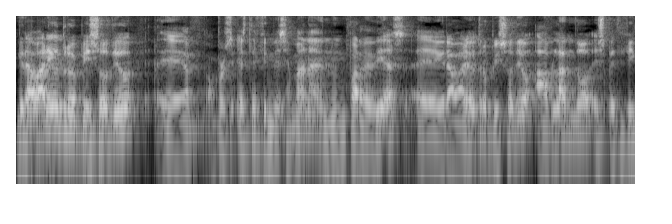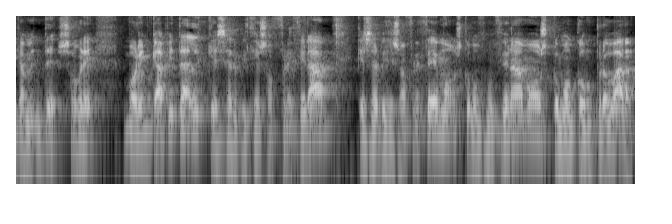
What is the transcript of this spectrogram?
Grabaré otro episodio eh, este fin de semana, en un par de días, eh, grabaré otro episodio hablando específicamente sobre Boring Capital, qué servicios ofrecerá, qué servicios ofrecemos, cómo funcionamos, cómo comprobar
